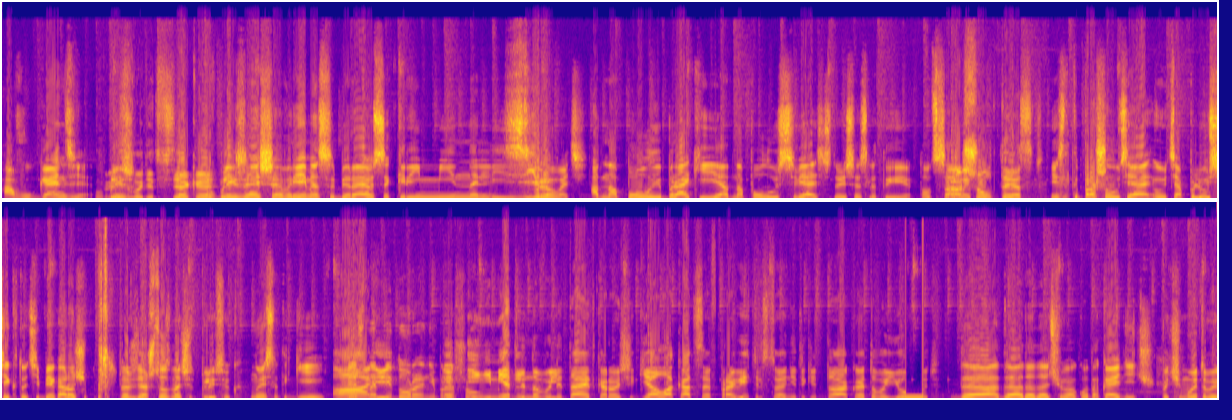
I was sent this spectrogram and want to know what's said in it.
А в Уганде в, ближ- всякое. в ближайшее время собираются криминализировать однополые браки и однополую связь. То есть, если ты тот самый Прошел тест. если ты прошел, у тебя, у тебя плюсик, то тебе, короче, Подожди, а что значит плюсик? ну если ты гей. Тест А, на и- пидора не прошел. И, и немедленно вылетает, короче, геолокация в правительство, и они такие, так, этого ёбнуть. Да, да, да, да, чувак, вот такая дичь. Почему этого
